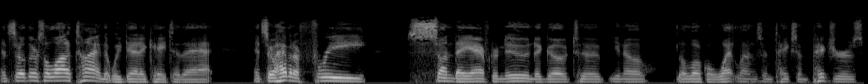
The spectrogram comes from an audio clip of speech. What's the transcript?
and so there's a lot of time that we dedicate to that. And so having a free Sunday afternoon to go to you know the local wetlands and take some pictures,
